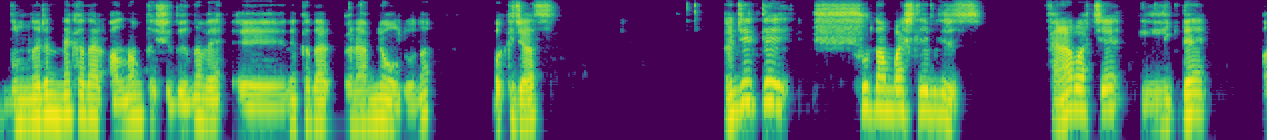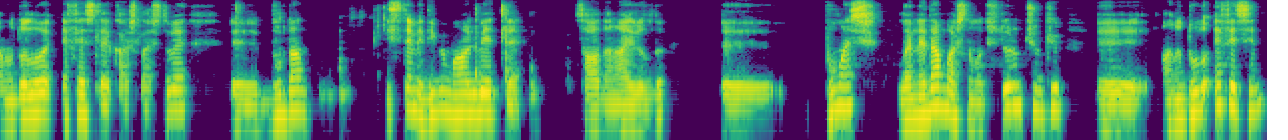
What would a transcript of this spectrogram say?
Bunların ne kadar anlam taşıdığına ve e, ne kadar önemli olduğuna bakacağız. Öncelikle şuradan başlayabiliriz. Fenerbahçe ligde Anadolu Efes'le karşılaştı ve e, buradan istemediği bir mağlubiyetle sahadan ayrıldı. E, bu maçla neden başlamak istiyorum? Çünkü e, Anadolu Efes'in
